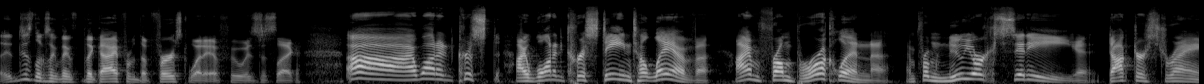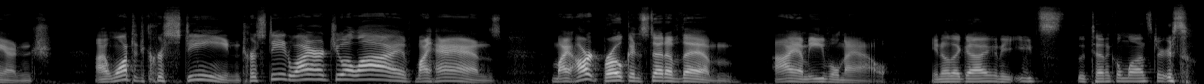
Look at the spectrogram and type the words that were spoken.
it just looks like the, the guy from the first What If, who was just like, ah, I wanted Christ, I wanted Christine to live. I'm from Brooklyn. I'm from New York City. Doctor Strange. I wanted Christine. Christine, why aren't you alive? My hands. My heart broke instead of them. I am evil now. You know that guy, and he eats the tentacle monsters.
